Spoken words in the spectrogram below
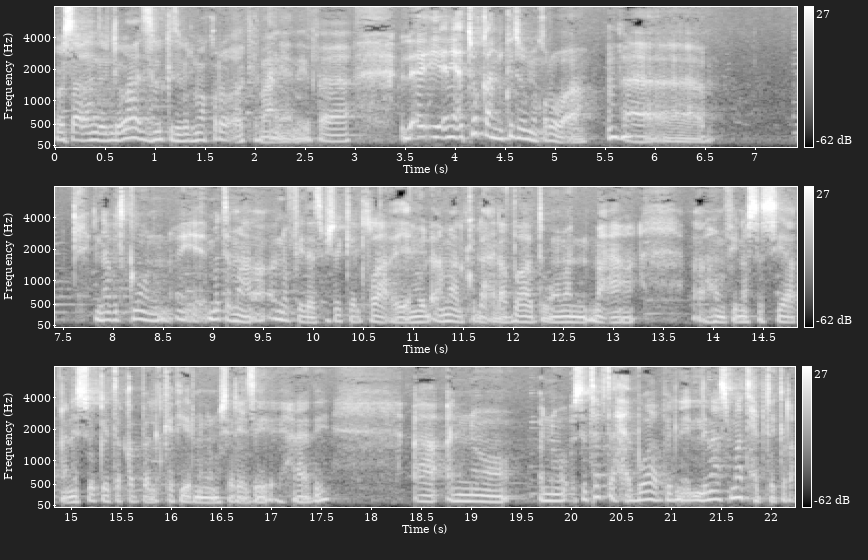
وصار عنده جوائز للكتب المقروءة كمان يعني ف يعني أتوقع أن الكتب المقروءة آه إنها بتكون متى ما نفذت بشكل رائع يعني والآمال كلها على ضاد ومن معهم في نفس السياق. يعني السوق يتقبل الكثير من المشاريع زي هذه. آه أنه أنه ستفتح أبواب لناس ما تحب تقرأ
